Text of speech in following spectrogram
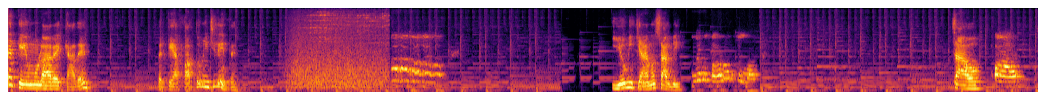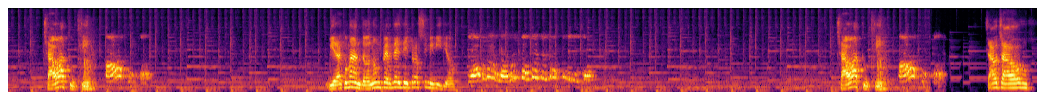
Perché un molare cade? Perché ha fatto un incidente. Io mi chiamo Salvi. Ciao. Ciao. Ciao a tutti. Ciao a tutti. Vi raccomando, non perdete i prossimi video. Mi raccomando, non perdete i prossimi video. Ciao a tutti. Ciao a tutti. Ciao ciao.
